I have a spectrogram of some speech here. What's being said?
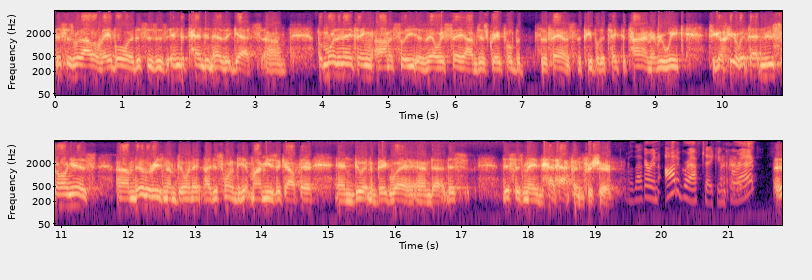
this is without a label, or this is as independent as it gets. Um, but more than anything, honestly, as they always say, I'm just grateful to, to the fans, to the people that take the time every week to go hear what that new song is. Um, they're the reason I'm doing it. I just wanted to get my music out there and do it in a big way, and uh, this this has made that happen for sure. Well, that's an autograph taking, correct? Uh,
